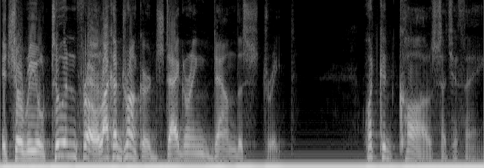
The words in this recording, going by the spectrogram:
It shall reel to and fro like a drunkard staggering down the street. What could cause such a thing?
